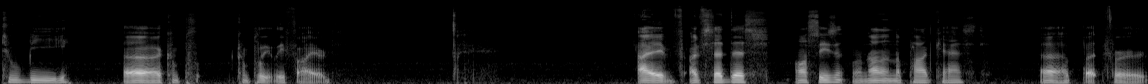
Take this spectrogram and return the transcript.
to be uh, com- completely fired. I've I've said this all season. Well, not on the podcast, uh, but for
